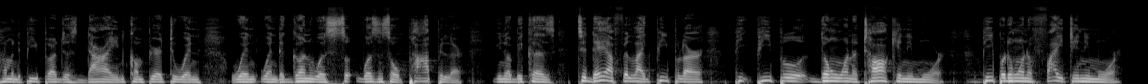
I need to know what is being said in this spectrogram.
how many people are just dying compared to when when when the gun was wasn't so popular you know? Because today i feel like people are pe- people don't want to talk anymore. People don't want to fight anymore.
